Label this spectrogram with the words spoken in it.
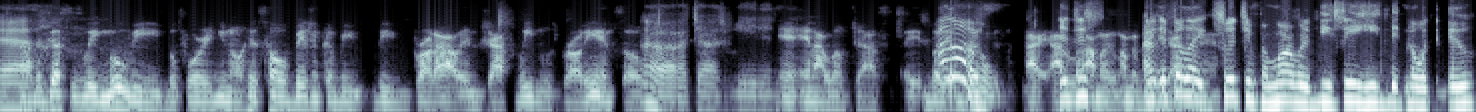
Yeah. uh, the Justice League movie before you know his whole vision could be be brought out, and Josh Whedon was brought in. So, oh, Josh Whedon. and, and I love Joss, eh, but I love just- him. I, I, It just- I'm a, I'm a I, it felt like fan, switching from Marvel to DC. He didn't know what to do.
